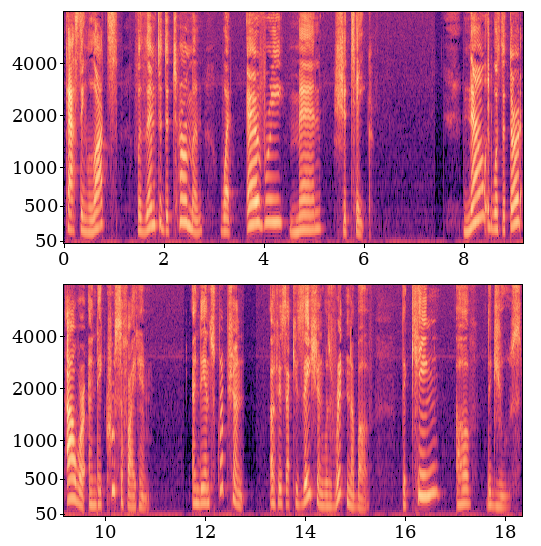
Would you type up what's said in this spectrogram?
casting lots for them to determine what every man should take. Now it was the third hour, and they crucified him. And the inscription of his accusation was written above The King of the Jews.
